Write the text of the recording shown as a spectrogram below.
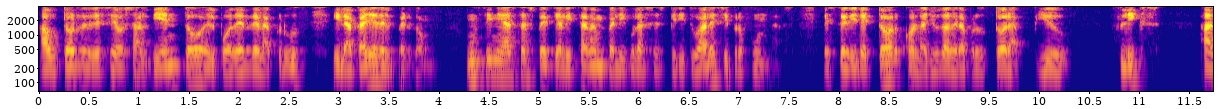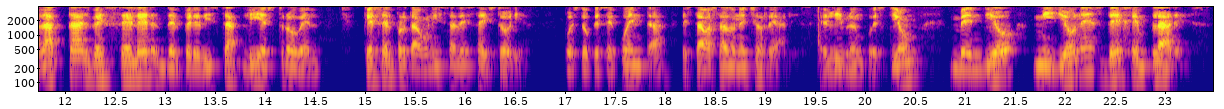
autor de Deseos al viento, El poder de la cruz y La calle del perdón un cineasta especializado en películas espirituales y profundas. Este director, con la ayuda de la productora Pew Flix, adapta el bestseller del periodista Lee Strobel, que es el protagonista de esta historia pues lo que se cuenta está basado en hechos reales. El libro en cuestión vendió millones de ejemplares.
